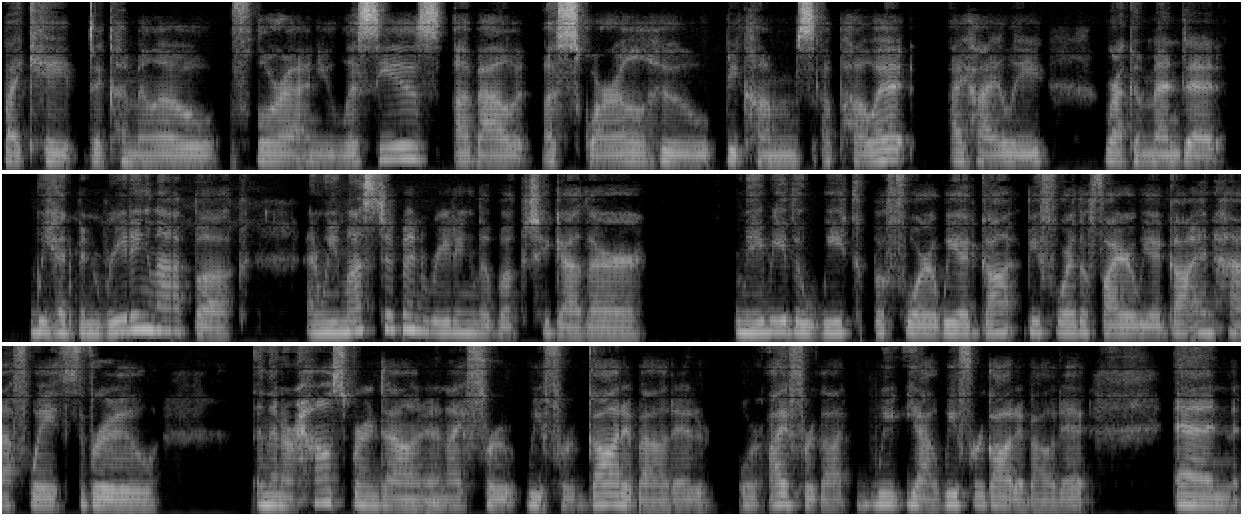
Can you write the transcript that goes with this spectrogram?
by Kate DiCamillo, Flora and Ulysses, about a squirrel who becomes a poet. I highly recommend it. We had been reading that book, and we must have been reading the book together maybe the week before we had got before the fire we had gotten halfway through and then our house burned down and i for we forgot about it or i forgot we yeah we forgot about it and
